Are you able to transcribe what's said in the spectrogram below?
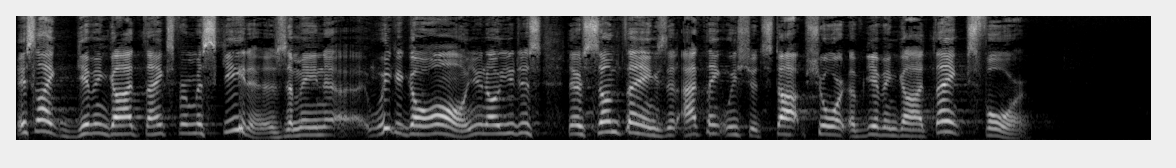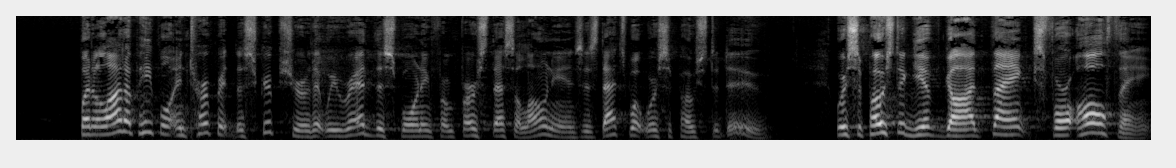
It's like giving God thanks for mosquitoes. I mean, uh, we could go on. You know, you just, there's some things that I think we should stop short of giving God thanks for. But a lot of people interpret the scripture that we read this morning from 1 Thessalonians as that's what we're supposed to do. We're supposed to give God thanks for all things.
